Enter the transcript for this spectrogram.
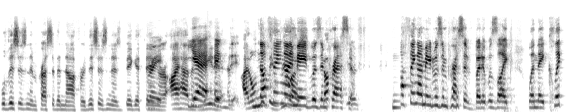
well this isn't impressive enough or this isn't as big a thing right. or i haven't yeah, made it, it i don't nothing i made was impressive yeah. nothing i made was impressive but it was like when they clicked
